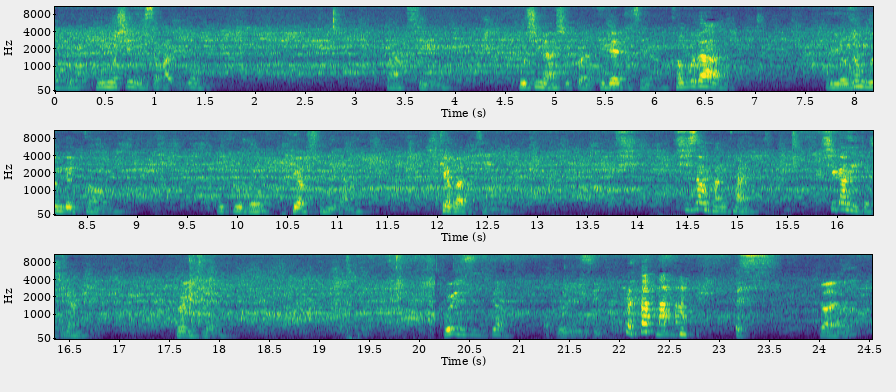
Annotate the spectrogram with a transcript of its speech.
여기 국무씬 있어가지고 다 같이 보시면 아실 거예요. 기대해주세요. 저보다 우리 요정분들이 더 이쁘고 귀엽습니다. 지켜봐 주세요. 시선 강탈. 시강이죠, 시강. 보여주세요. 보여줄 수 있죠? 어, 보여줄 수 있죠. 좋아요.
